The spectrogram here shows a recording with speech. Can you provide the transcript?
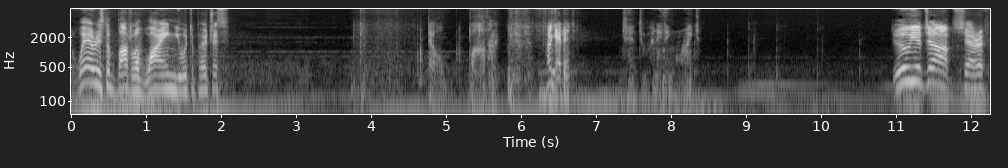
Where is the bottle of wine you were to purchase? Don't bother. Forget it. Can't do anything right. Do your job, Sheriff.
